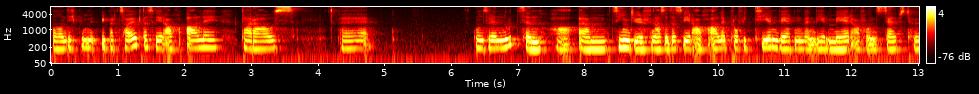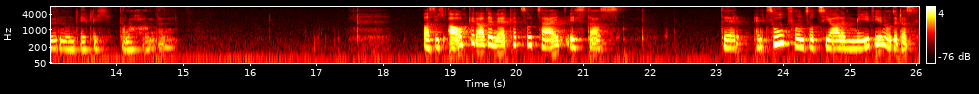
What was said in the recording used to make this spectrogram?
Und ich bin überzeugt, dass wir auch alle daraus unseren Nutzen ähm, ziehen dürfen, also dass wir auch alle profitieren werden, wenn wir mehr auf uns selbst hören und wirklich danach handeln. Was ich auch gerade merke zurzeit, ist, dass der Entzug von sozialen Medien oder das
